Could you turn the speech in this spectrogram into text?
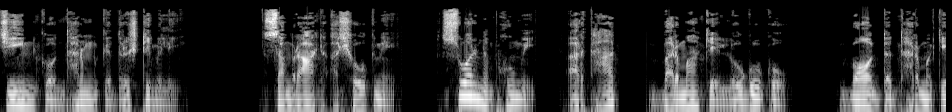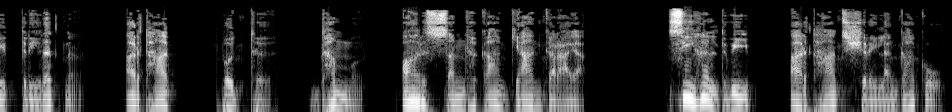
चीन को धर्म की दृष्टि मिली। सम्राट अशोक ने स्वर्ण भूमि अर्थात बर्मा के लोगों को बौद्ध धर्म के त्रिरत्न अर्थात बुद्ध धम्म और संघ का ज्ञान कराया। सिंहल द्वीप अर्थात श्रीलंका को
